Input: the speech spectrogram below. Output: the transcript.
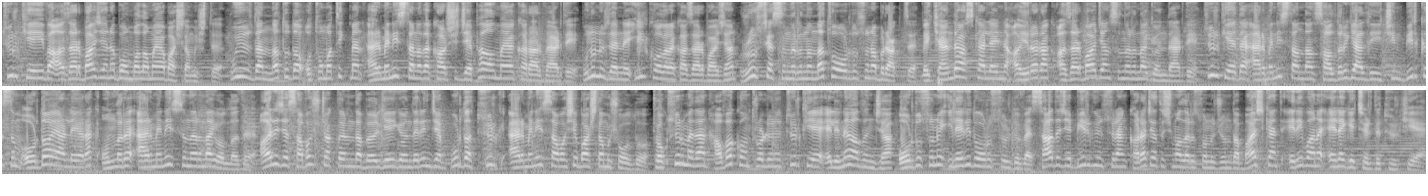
Türkiye'yi ve Azerbaycan'ı bombalamaya başlamıştı. Bu yüzden NATO'da otomatikmen Ermenistan'a da karşı cephe almaya karar verdi. Bunun üzerine ilk olarak Azerbaycan Rusya sınırını NATO ordusuna bıraktı ve kendi askerlerini ayırarak Azerbaycan sınırına gönderdi. Türkiye'de Ermenistan'dan saldırı geldiği için bir kısım ordu ayarlayarak onları Ermeni sınırına yolladı. Ayrıca savaş uçaklarını da bölgeye gönderince burada Türk-Ermeni savaşı başlamış oldu. Çok sürmeden hava kontrolünü Türkiye eline alınca ordusunu ileri doğru sürdü ve sadece bir gün süren kara çatışmaları sonucunda başkent Erivan'ı ele geçirdi Türkiye.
